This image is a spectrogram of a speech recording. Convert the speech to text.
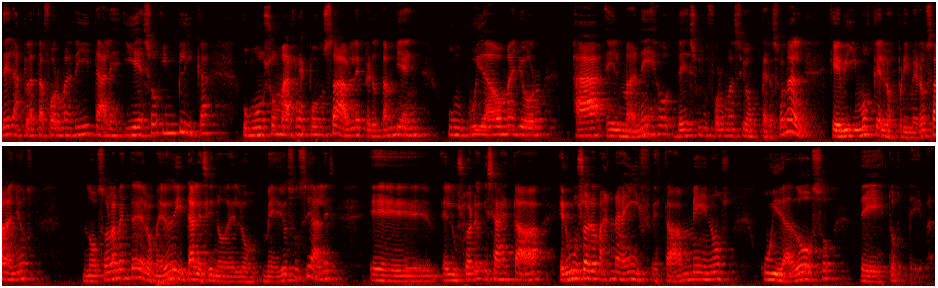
de las plataformas digitales y eso implica un uso más responsable, pero también un cuidado mayor a el manejo de su información personal, que vimos que en los primeros años, no solamente de los medios digitales, sino de los medios sociales, eh, el usuario quizás estaba, era un usuario más naif, estaba menos cuidadoso de estos temas.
